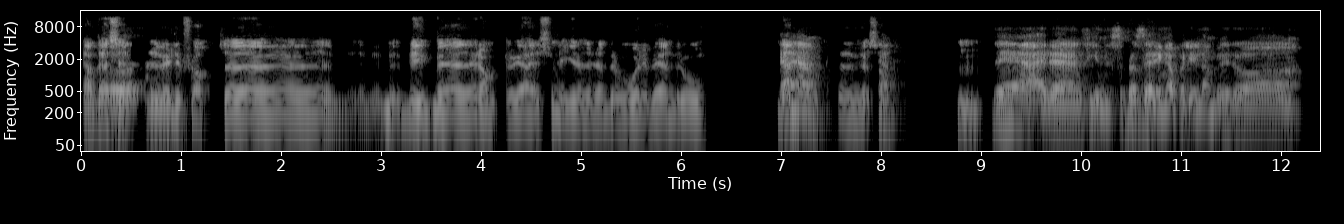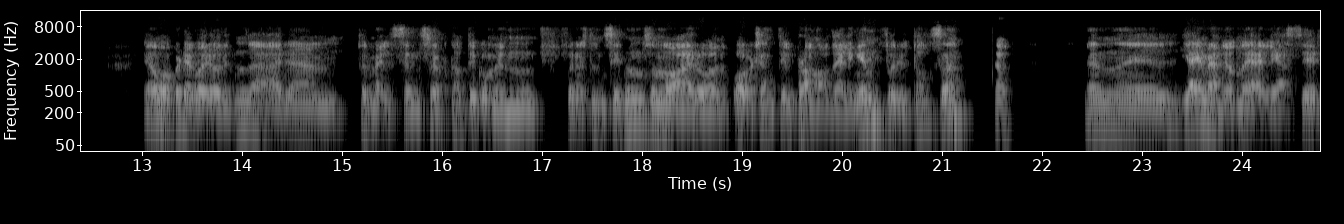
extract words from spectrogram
Ja, det er sett et veldig flott uh, bygg med ramper og greier som ligger under en bro eller ved en bro. Ja, ja. til Mjøsa. Ja. Mm. Det er den fineste plasseringa på Lillehammer. og jeg håper det går i orden. Det er eh, formelt sendt søknad til kommunen for en stund siden, som nå er oversendt til planavdelingen for uttalelse. Ja. Men eh, jeg mener jo når jeg leser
